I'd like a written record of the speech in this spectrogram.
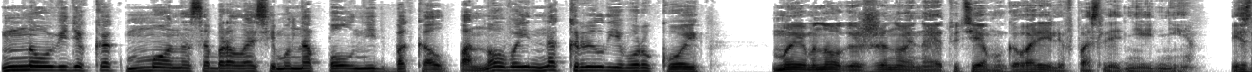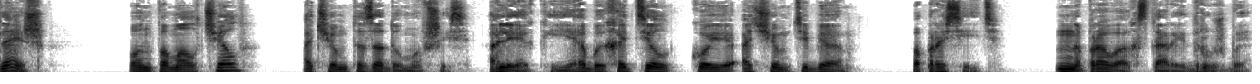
Но, увидев, как Мона собралась ему наполнить бокал по новой, накрыл его рукой – мы много с женой на эту тему говорили в последние дни. И знаешь, он помолчал, о чем-то задумавшись. «Олег, я бы хотел кое о чем тебя попросить. На правах старой дружбы».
